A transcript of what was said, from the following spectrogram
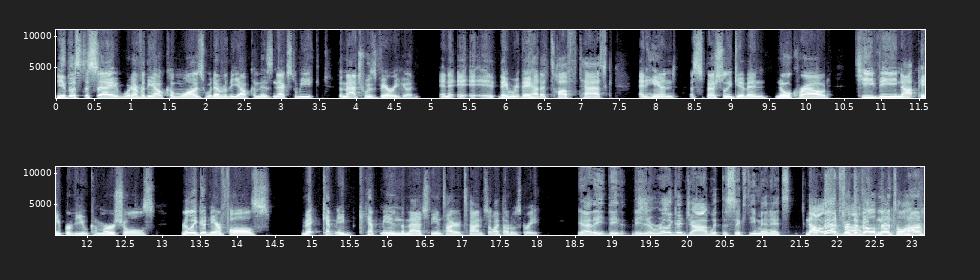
needless to say, whatever the outcome was, whatever the outcome is next week, the match was very good, and it, it, it, they were they had a tough task at hand, especially given no crowd, TV, not pay per view, commercials, really good near falls, kept me kept me in the match the entire time. So I thought it was great. Yeah, they, they they did a really good job with the 60 minutes. Not Awesome bad for job. developmental, huh?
